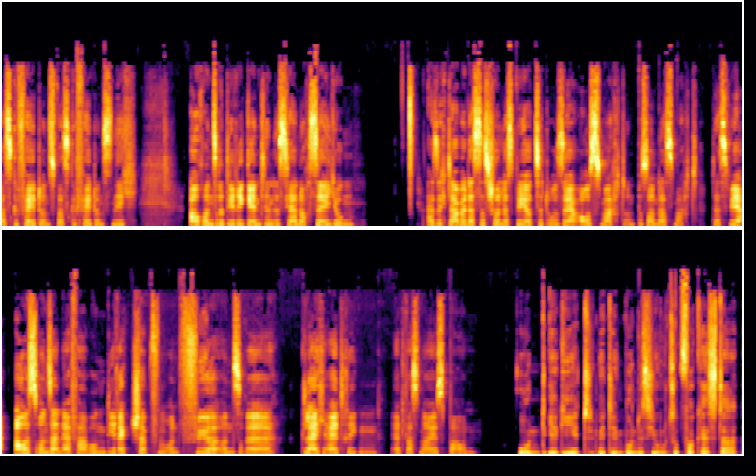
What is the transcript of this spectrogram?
was gefällt uns, was gefällt uns nicht. Auch unsere Dirigentin ist ja noch sehr jung. Also ich glaube, dass das schon das BJZO sehr ausmacht und besonders macht, dass wir aus unseren Erfahrungen direkt schöpfen und für unsere Gleichaltrigen etwas Neues bauen. Und ihr geht mit dem Bundesjugendzupforchester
